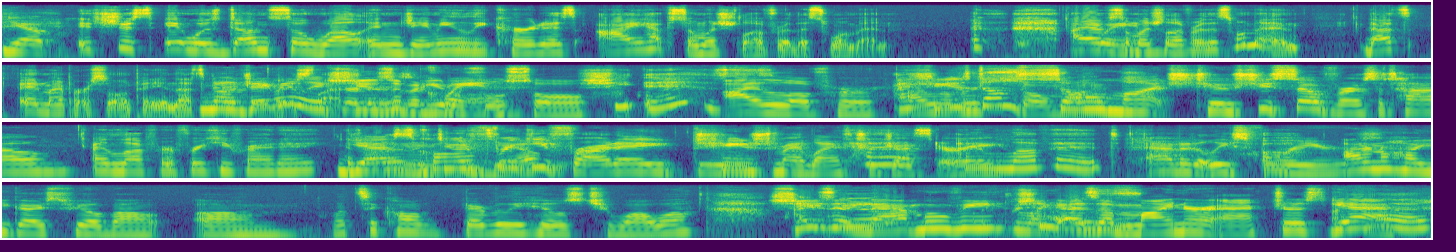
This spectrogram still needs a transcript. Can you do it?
Yep. It's just it was done so well, and Jamie Lee Curtis. I have so much love for this woman. I have so much love for this woman. That's in my personal opinion. That's No, my Jamie Lee. Curtis She's is a a beautiful queen. soul. She is. I love her. I love She's her done so, so, much. too. She's so versatile. I love her. Freaky Friday. Yes, what dude. Freaky Yep. Friday changed my life Yes, trajectory. I love it. Added at least four years. I don't know how you guys feel about um what's it called Beverly Hills Chihuahua. She's in that movie like as a minor actress. Yeah, yeah.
